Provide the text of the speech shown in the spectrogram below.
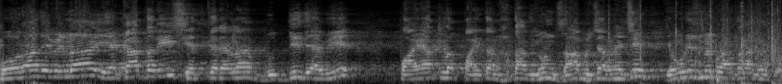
पोहरादेवीनं एका तरी शेतकऱ्याला बुद्धी द्यावी पायातलं पायतन हातात घेऊन जाब विचारण्याची एवढीच मी प्रार्थना करतो.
